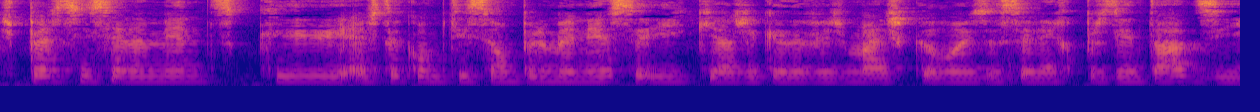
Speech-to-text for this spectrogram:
espero sinceramente que esta competição permaneça e que haja cada vez mais escalões a serem representados e,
